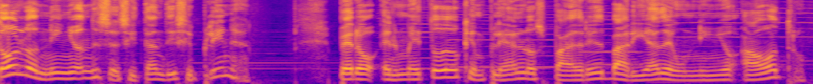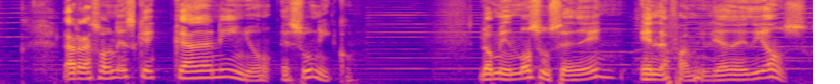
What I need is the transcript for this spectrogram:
Todos los niños necesitan disciplina, pero el método que emplean los padres varía de un niño a otro. La razón es que cada niño es único. Lo mismo sucede en la familia de Dios.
